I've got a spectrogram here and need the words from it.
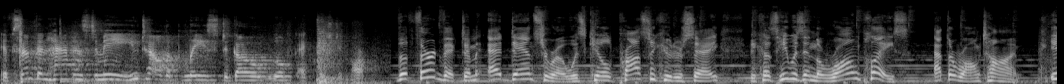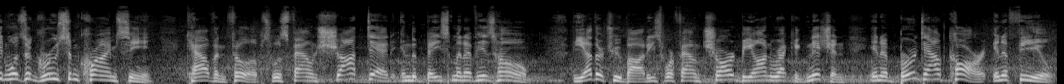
if something happens to me, you tell the police to go look at Christian Martin. The third victim, Ed Dansereau, was killed, prosecutors say, because he was in the wrong place at the wrong time. It was a gruesome crime scene. Calvin Phillips was found shot dead in the basement of his home. The other two bodies were found charred beyond recognition in a burnt out car in a field.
